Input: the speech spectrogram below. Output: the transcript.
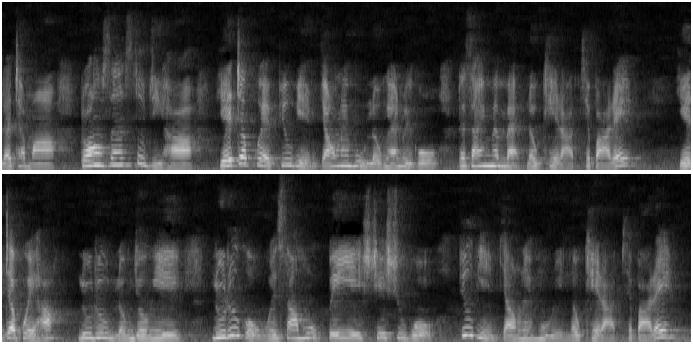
လက်ထက်မှာဒေါအောင်ဆန်းစုကြည်ဟာရဲတပ်ဖွဲ့ပြုပြင်ပြောင်းလဲမှုလုပ်ငန်းတွေကိုဒီဇိုင်းမမတ်လုပ်ခဲ့တာဖြစ်ပါတယ်။ရ ရဲတပ်ဖွဲ့ဟာလူမှုလုံခြုံရေးလူမှုကိုဝန်ဆောင်မှုပေးရေးရှေ့ရှုဖို့ပြုပြင်ပြောင်းလဲမှုတွေလုပ်ခဲ့တာဖြစ်ပါတယ်။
